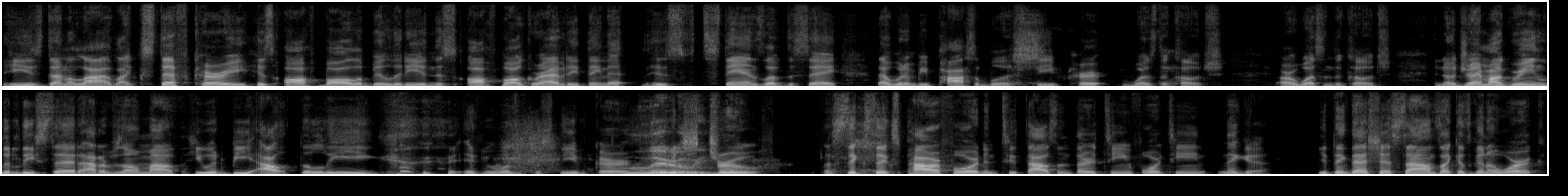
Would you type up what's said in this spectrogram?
he's done a lot. Like Steph Curry, his off-ball ability and this off-ball gravity thing that his stands love to say, that wouldn't be possible if Steve Kerr was the coach or wasn't the coach. You know, Draymond Green literally said out of his own mouth he would be out the league if it wasn't for Steve Kerr. Literally, it's true. A six-six power forward in 2013, 14, nigga. You think that shit sounds like it's gonna work?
